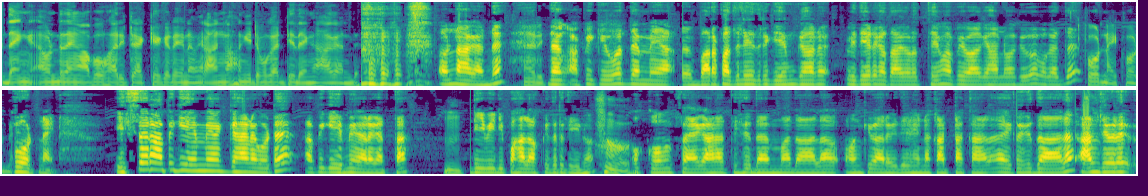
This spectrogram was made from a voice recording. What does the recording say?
දැන් අවන්ට දැන් අප හරි ටැක්ක කරන රංහහිටම කට්ටිය දැන් හගන්න ඔන්න හගන්න හරි. දැන් අපි කිවොත් දැම් මේ බරපතලේතර ගේම් ගාන විදියට කතාකරොත්තේම අපි වාගේ හනුවකිව මොකක්ද ෆෝර්නයි් ෆෝඩ් ෆෝට්නයි් ඉස්සර අපි ගේමයක් ගහනකොට අපි ගේම අරගත්තා. ඩවිඩි පහලක් විතර තියෙනවා. ඔක්කොම පෑගනත් තිස දම්ම දාලා අංකි වරවිදි එන්න කට්ටක් කාලා එක දාලා අන්තිවට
